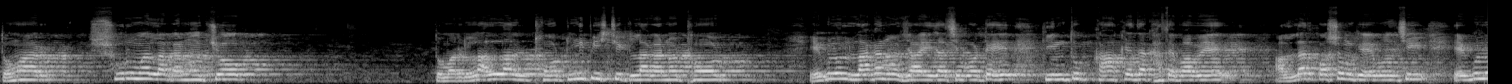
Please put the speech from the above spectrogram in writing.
তোমার সুরমা লাগানো চোখ, তোমার লাল লাল ঠোঁট, লিপস্টিক লাগানো ঠোঁট, এগুলো লাগানো যায় আছে বটে, কিন্তু কাকে দেখাতে পাবে? আল্লাহর কসমকে বলছি, এগুলো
